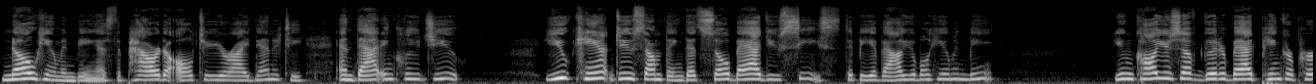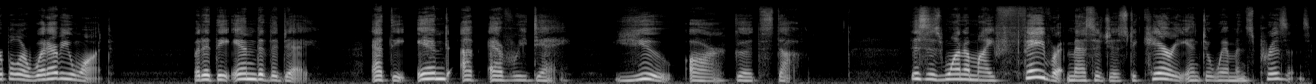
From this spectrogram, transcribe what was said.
No human being has the power to alter your identity, and that includes you. You can't do something that's so bad you cease to be a valuable human being. You can call yourself good or bad, pink or purple, or whatever you want. But at the end of the day, at the end of every day, you are good stuff. This is one of my favorite messages to carry into women's prisons.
